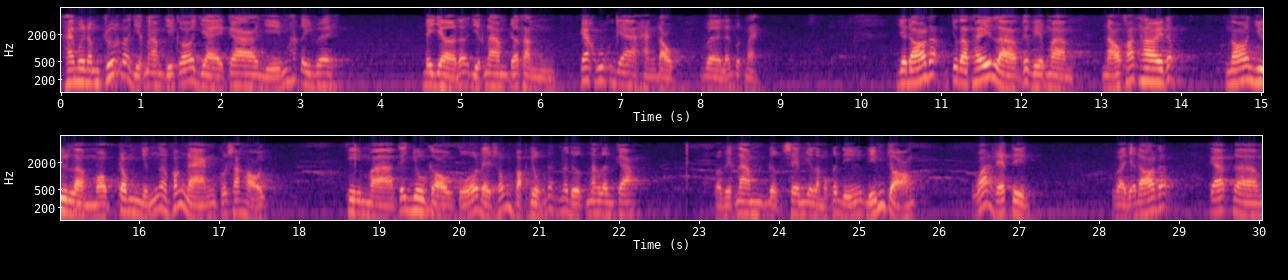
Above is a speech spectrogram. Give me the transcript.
20 năm trước đó, Việt Nam chỉ có vài ca nhiễm HIV bây giờ đó, Việt Nam trở thành các quốc gia hàng đầu về lĩnh vực này. Do đó đó chúng ta thấy là cái việc mà nạo phá thai đó nó như là một trong những vấn nạn của xã hội khi mà cái nhu cầu của đời sống vật dụng đó nó được nâng lên cao. Và Việt Nam được xem như là một cái điểm điểm chọn quá rẻ tiền. Và do đó đó các uh,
